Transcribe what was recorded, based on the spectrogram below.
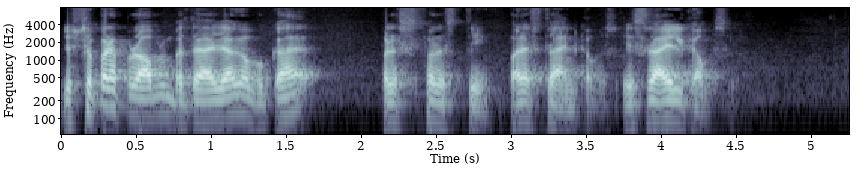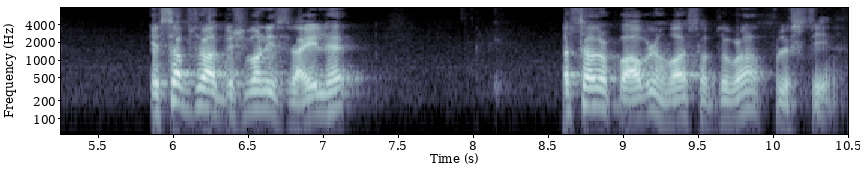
جو سپر پرابلم بتایا جائے گا وہ کیا ہے فلسطین فلسطین کا مسئلہ اسرائیل کا مسئلہ کہ سب سے بڑا دشمن اسرائیل ہے اور سب سے پرابلم ہمارا سب سے بڑا فلسطین ہے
